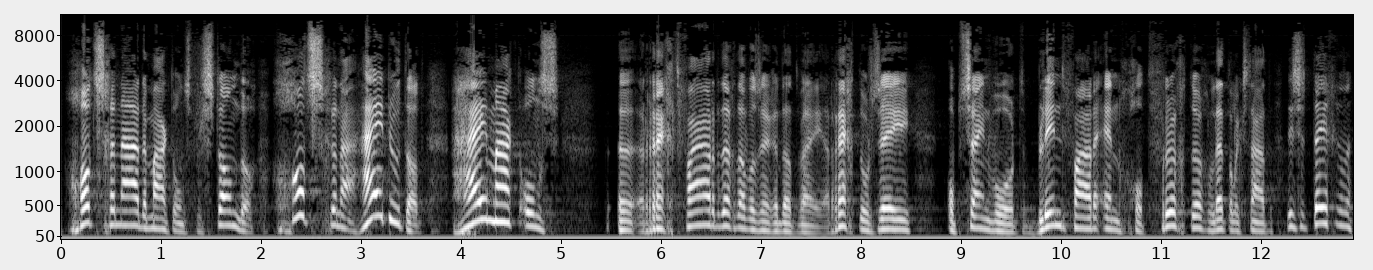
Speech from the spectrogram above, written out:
Gods genade maakt ons verstandig. Gods genade, Hij doet dat. Hij maakt ons uh, rechtvaardig. Dat wil zeggen dat wij recht door zee op zijn woord blind varen en godvruchtig. Letterlijk staat. Dit is het tegen,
